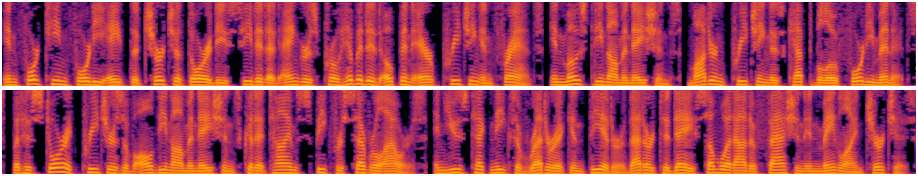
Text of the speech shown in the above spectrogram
In 1448 the church authorities seated at Angers prohibited open-air preaching in France. In most denominations, modern preaching is kept below 40 minutes, but historic preachers of all denominations could at times speak for several hours, and use techniques of rhetoric and theatre that are today somewhat out of fashion in mainline churches.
